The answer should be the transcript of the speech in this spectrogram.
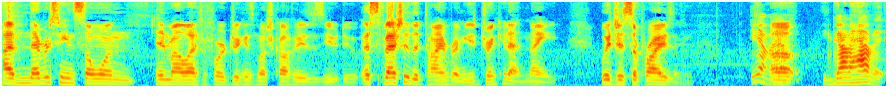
I've never seen someone in my life before drink as much coffee as you do, especially the time frame. You drink it at night, which is surprising. yeah, man, Uh, you gotta have it.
